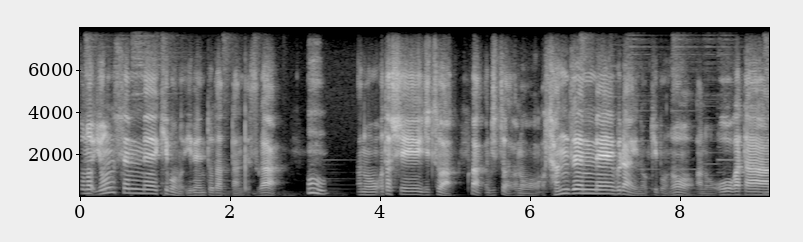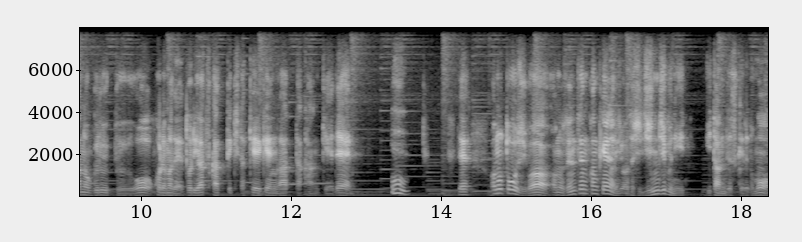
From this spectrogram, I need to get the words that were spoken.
その4000名規模のイベントだったんですがええ。あの私実は、まあ、実はあの3000名ぐらいの規模のあの大型のグループをこれまで取り扱ってきた経験があった関係でええ。あの当時はあの全然関係ない私人事部にいたんですけれども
